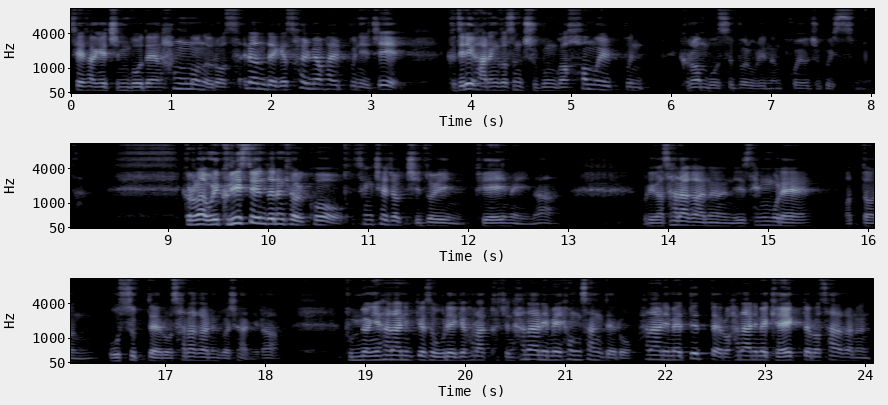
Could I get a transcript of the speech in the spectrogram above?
세상의 진보된 학문으로 세련되게 설명할 뿐이지 그들이 가는 것은 죽음과 허무일 뿐 그런 모습을 우리는 보여주고 있습니다. 그러나 우리 그리스도인들은 결코 생체적 지도인 DNA나 우리가 살아가는 이 생물의 어떤 모습대로 살아가는 것이 아니라 분명히 하나님께서 우리에게 허락하신 하나님의 형상대로 하나님의 뜻대로 하나님의 계획대로 살아가는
